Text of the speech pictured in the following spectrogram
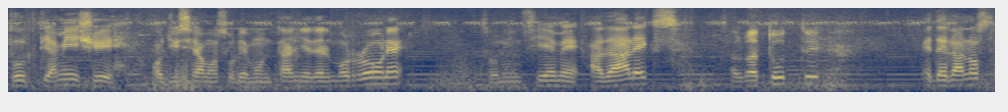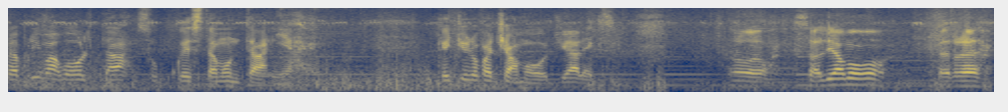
tutti amici, oggi siamo sulle montagne del Morrone, sono insieme ad Alex. Salve a tutti. Ed è la nostra prima volta su questa montagna. Che giro facciamo oggi Alex? Allora, saliamo per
